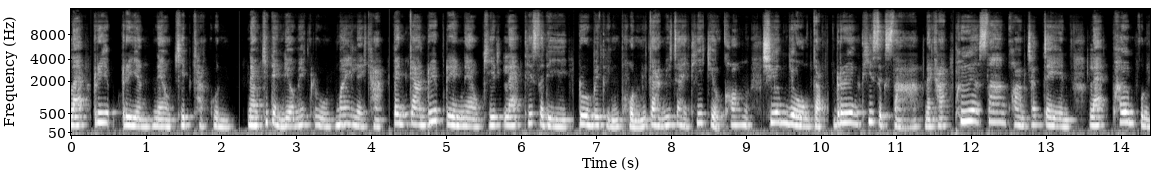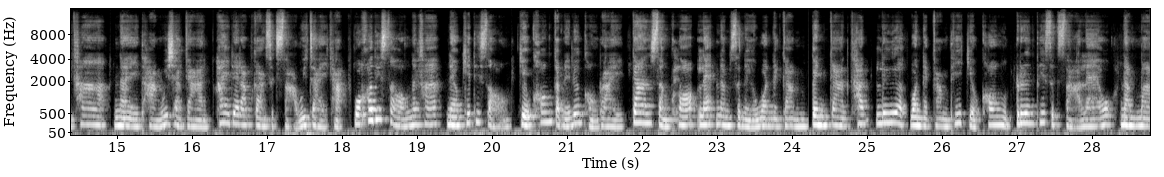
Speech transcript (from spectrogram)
และเรียบเรียงแนวคิดค่ะคุณ แนวคิดอย่างเดียวไม่ครูไม่เลยค่ะ เป็นการเรียบเรียงแนวคิดและทฤษฎี รวมไปถึงผลการวิจัยที่เกี่ยวข้อง เชื่อมโยงกับเรื่องที่ศึกษานะคะ เพื่อสร้างความชัดเจน และเพิ่มคุณค่าในทางวิชาการให้ได้รับการศึกษาวิจัยค่ะ หัวข้อที่ 2 นะคะ แนวคิดที่ 2 เกี่ยวข้องกับในเรื่องของไร การสังเคราะห์และนำเสนอวรรณกรรม เป็นการคัดเลือกวรรณกรรมที่เกี่ยวข้องเรื่องที่ศึกษาแล้วนำมา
